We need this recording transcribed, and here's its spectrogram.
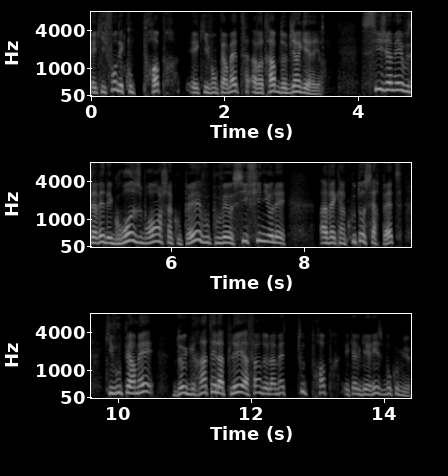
et qui font des coupes propres et qui vont permettre à votre arbre de bien guérir. Si jamais vous avez des grosses branches à couper, vous pouvez aussi fignoler avec un couteau serpette qui vous permet de gratter la plaie afin de la mettre toute propre et qu'elle guérisse beaucoup mieux.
